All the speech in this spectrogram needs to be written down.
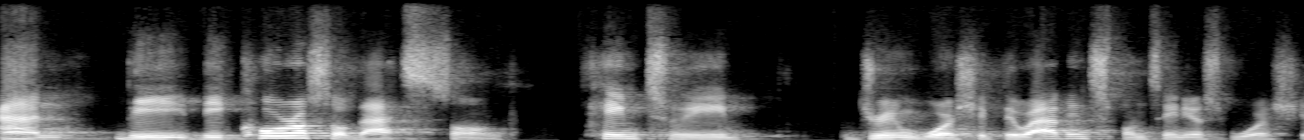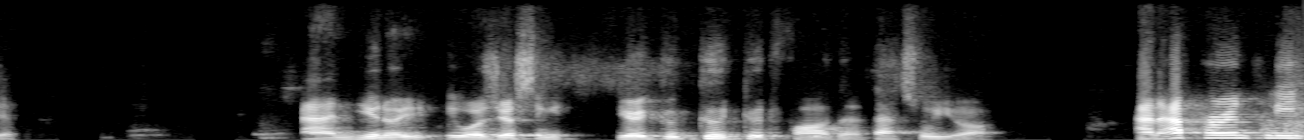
And the, the chorus of that song came to him during worship. They were having spontaneous worship. And, you know, he was just saying, You're a good, good, good father. That's who you are. And apparently,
